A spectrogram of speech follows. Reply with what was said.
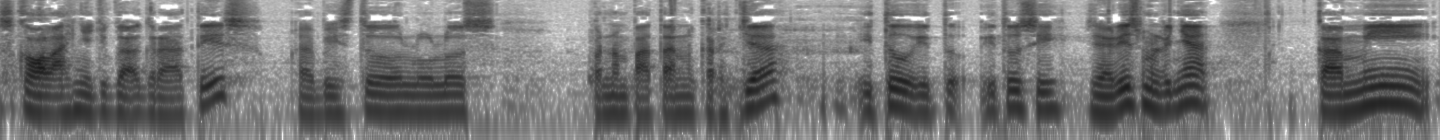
sekolahnya juga gratis habis itu lulus penempatan kerja itu itu itu sih jadi sebenarnya kami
